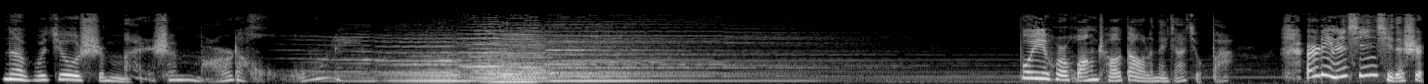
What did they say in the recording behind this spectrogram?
那不就是满身毛的狐狸不一会儿，黄巢到了那家酒吧，而令人欣喜的是，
